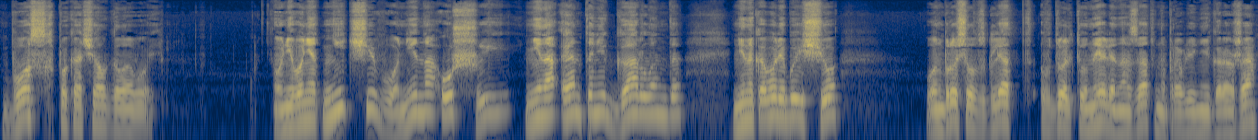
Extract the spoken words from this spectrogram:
Босх покачал головой. У него нет ничего ни на Уши, ни на Энтони Гарланда, ни на кого-либо еще. Он бросил взгляд вдоль туннеля назад в направлении гаража.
